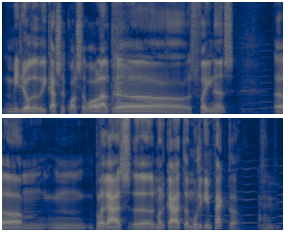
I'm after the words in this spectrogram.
millor de dedicar-se a qualsevol altres feines eh, mm, plegàs eh, el mercat amb música infecta.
